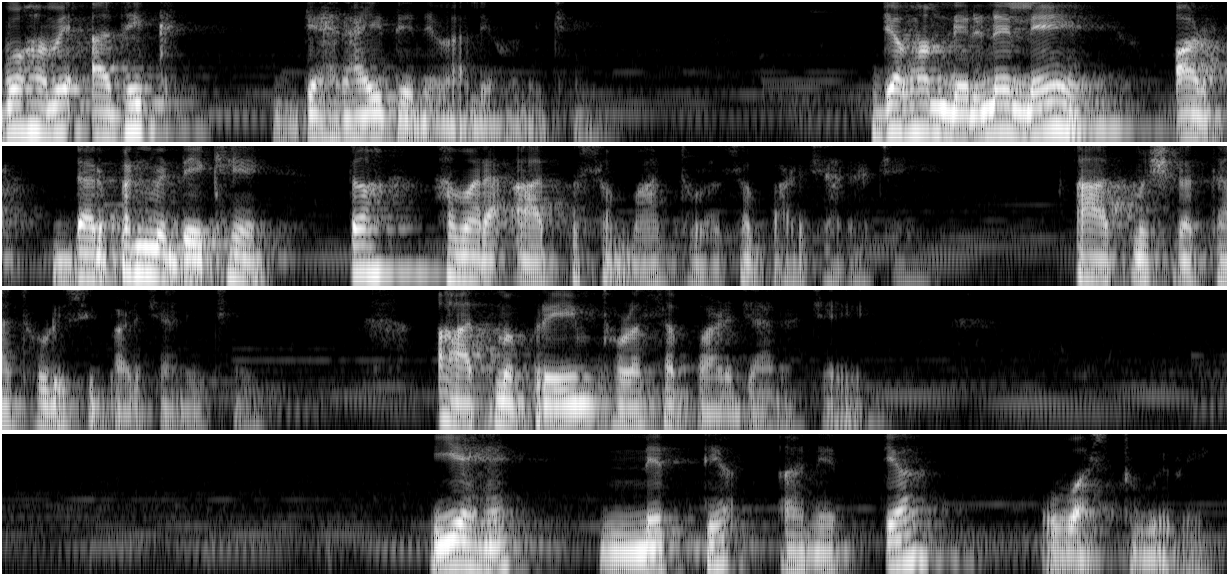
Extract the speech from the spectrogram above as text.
वो हमें अधिक गहराई देने वाले होने चाहिए। जब हम निर्णय लें और दर्पण में देखें तो हमारा आत्मसम्मान थोड़ा सा बढ़ जाना चाहिए। आत्मश्रद्धा थोड़ी सी बढ़ जानी चाहिए। आत्म प्रेम थोड़ा सा बढ़ जाना चाहिए। यह है नित्य अनित्य वस्तु विवेक।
